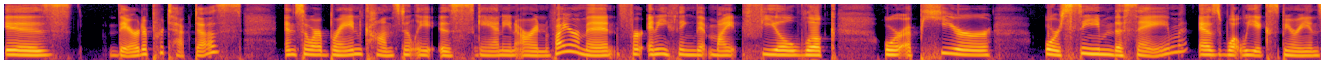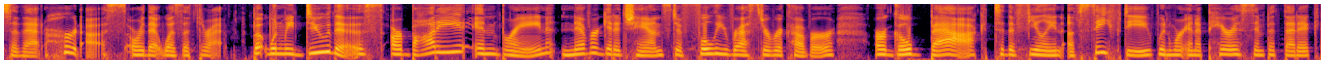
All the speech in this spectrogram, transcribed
is there to protect us. And so our brain constantly is scanning our environment for anything that might feel, look, or appear or seem the same as what we experienced that hurt us or that was a threat. But when we do this, our body and brain never get a chance to fully rest or recover or go back to the feeling of safety when we're in a parasympathetic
